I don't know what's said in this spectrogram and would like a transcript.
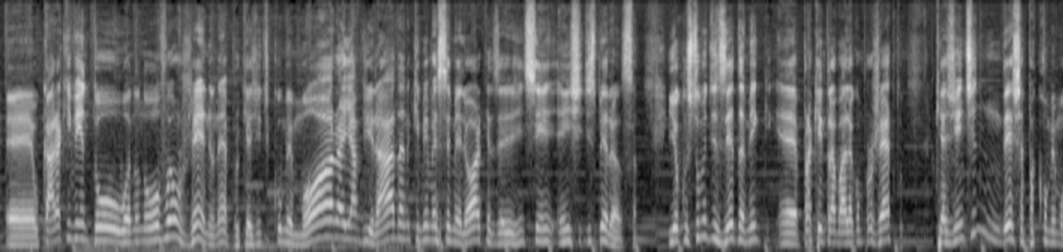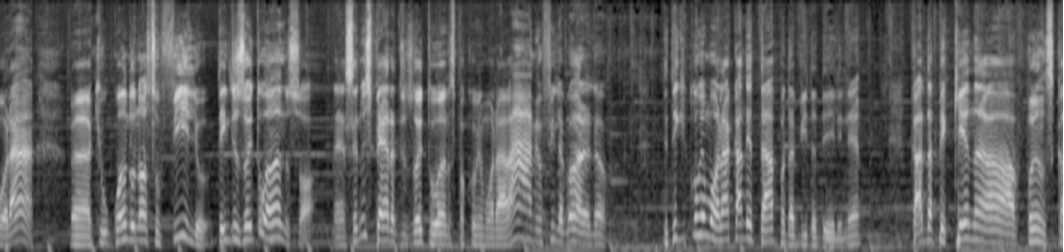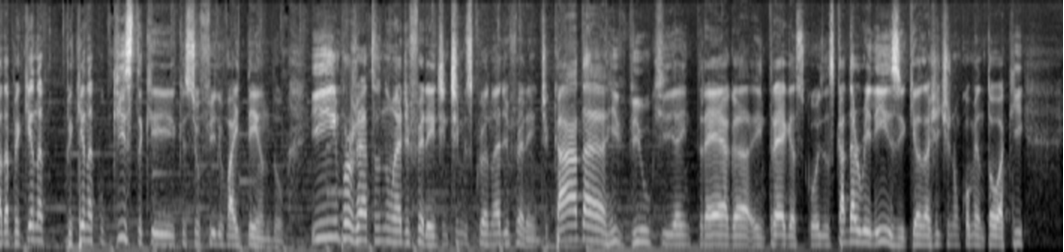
é, o cara que inventou o ano novo é um gênio, né? Porque a gente comemora e a virada ano que vem vai ser melhor, quer dizer, a gente se enche de esperança. E eu costumo dizer também, é, para quem trabalha com projeto, que a gente não deixa para comemorar uh, que o, quando o nosso filho tem 18 anos só. Né? Você não espera 18 anos para comemorar. Ah, meu filho agora, não. Você tem que comemorar cada etapa da vida dele, né? Cada pequena avanço, cada pequena pequena conquista que, que seu filho vai tendo. E em projetos não é diferente, em Team Scrum não é diferente. Cada review que é entrega, entrega as coisas, cada release que a gente não comentou aqui,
